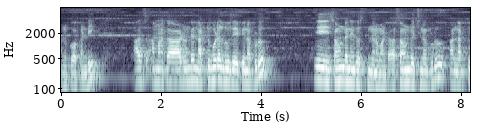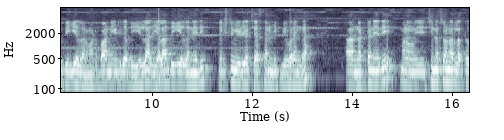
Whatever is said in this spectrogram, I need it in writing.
అనుకోకండి. మనకు ఆడుండే నట్టు కూడా లూజ్ అయిపోయినప్పుడు ఈ సౌండ్ అనేది వస్తుందన్నమాట. ఆ సౌండ్ వచ్చినప్పుడు ఆ నట్టు బిగియాలన్నమాట. బాగా నీట్గా బిగియాలి. అది ఎలా బిగియాలి అనేది నెక్స్ట్ వీడియో చేస్తాను మీకు వివరంగా. ఆ నట్ అనేది మనం ఈ చిన్న సోనర్లతో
